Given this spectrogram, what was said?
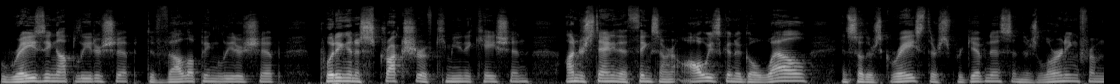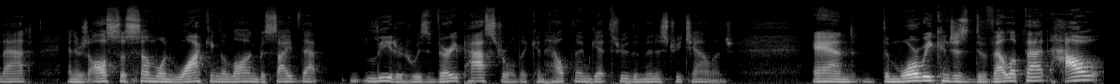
raising up leadership, developing leadership, putting in a structure of communication, understanding that things aren't always going to go well. And so there's grace, there's forgiveness, and there's learning from that. And there's also someone walking along beside that leader who is very pastoral that can help them get through the ministry challenge. And the more we can just develop that, how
